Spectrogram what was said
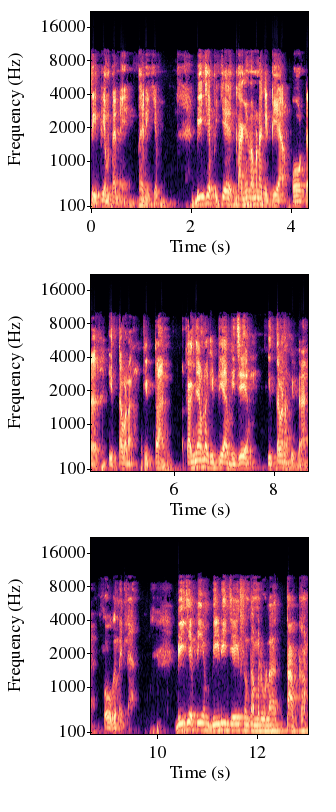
സി പി എം തന്നെ ഭരിക്കും. ബി ജെ പിക്ക് കഴിഞ്ഞ തവണ കിട്ടിയ വോട്ട് ഇത്തവണ കിട്ടാൻ കഴിഞ്ഞ തവണ കിട്ടിയ വിജയം ഇത്തവണ കിട്ടാൻ പോകുന്നില്ല. ബി ജെ പിയും ബി ഡി ജെ എസും തമ്മിലുള്ള തർക്കം.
